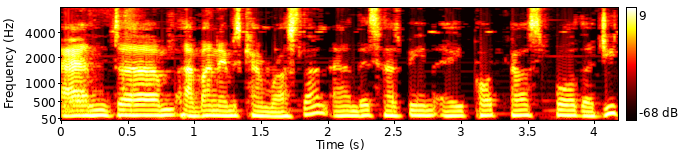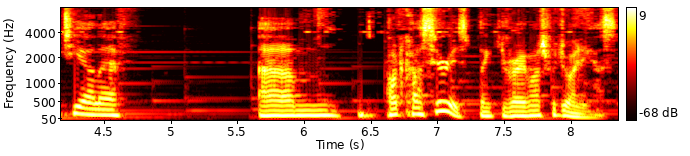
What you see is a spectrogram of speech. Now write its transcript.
And, um, and my name is Kam Raslan, and this has been a podcast for the GTLF um, podcast series. Thank you very much for joining us.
